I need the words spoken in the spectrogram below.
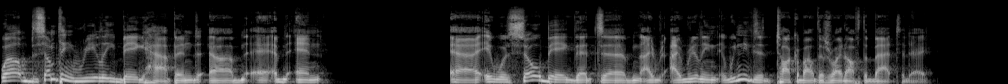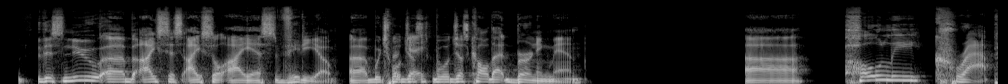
Well, something really big happened, um, and, and uh, it was so big that um, I, I really we need to talk about this right off the bat today. This new uh, ISIS ISIL IS video, uh, which we'll Okay. just we'll just call that Burning Man. Uh, holy crap!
